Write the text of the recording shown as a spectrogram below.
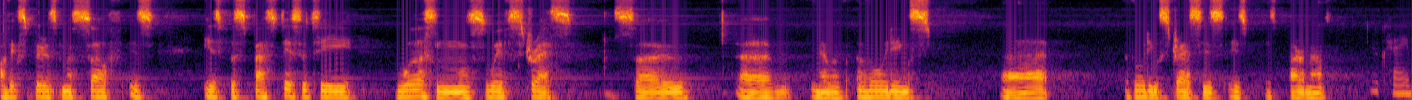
I've experienced myself, is is the spasticity worsens with stress. So, um, you know, avoiding uh, avoiding stress is, is, is paramount. Okay.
